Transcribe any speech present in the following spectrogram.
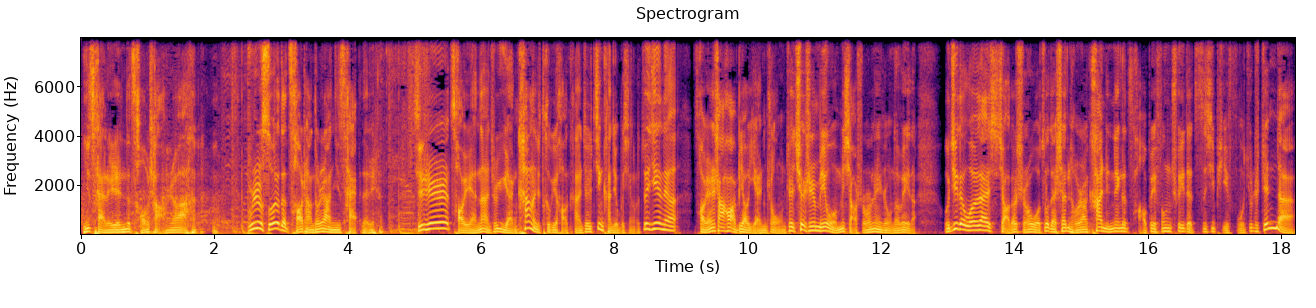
你踩了人的草场是吧？不是所有的草场都让你踩的。其实草原呢，就是远看了就特别好看，就是近看就不行了。最近呢，草原沙化比较严重，这确实没有我们小时候那种的味道。我记得我在小的时候，我坐在山头上看着那个草被风吹的此起彼伏，就是真的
